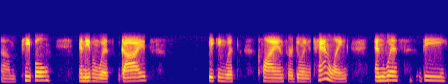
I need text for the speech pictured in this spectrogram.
um, people and even with guides speaking with clients or doing a channeling, and with the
